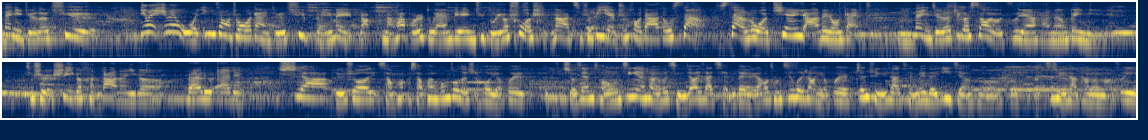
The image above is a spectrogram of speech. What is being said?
那你觉得去？因为，因为我印象中，我感觉去北美，哪哪怕不是读 MBA，你去读一个硕士，那其实毕业之后大家都散散落天涯那种感觉。嗯、那你觉得这个校友资源还能被你，就是是一个很大的一个 value added 是啊，比如说想换想换工作的时候，也会首先从经验上也会请教一下前辈，然后从机会上也会征询一下前辈的意见和和咨询一下他们嘛。所以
